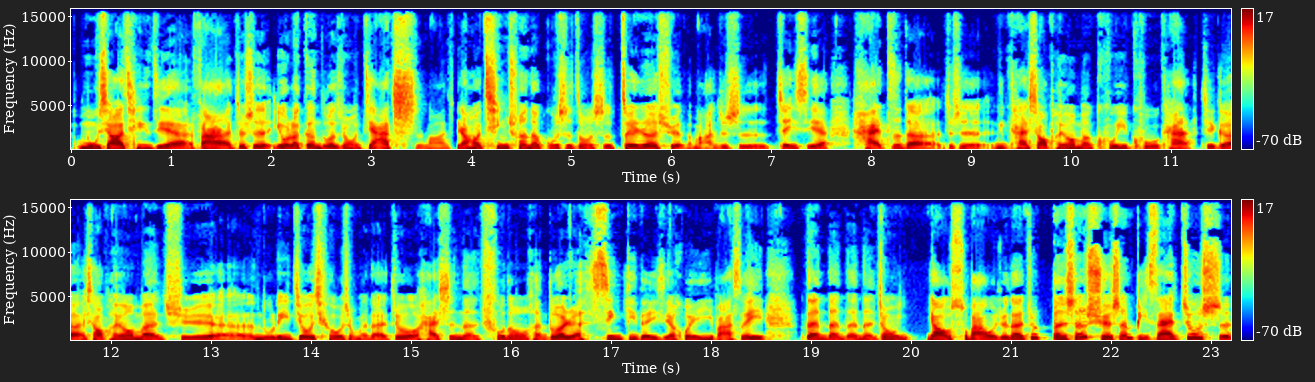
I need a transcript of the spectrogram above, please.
母校情节，反而就是有了更多这种加持嘛。然后青春的故事总是最热血的嘛，就是这些些孩子的，就是你看小朋友们哭一哭，看这个小朋友们去努力救球什么的，就还是能触动很多人心底的一些回忆吧。所以等等等等这种要素吧，我觉得就本身学生比赛就是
